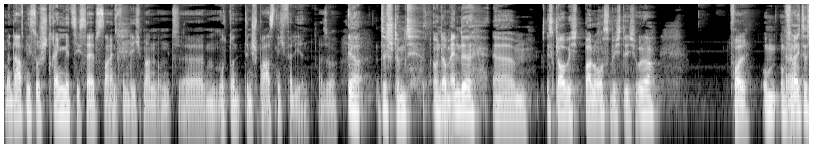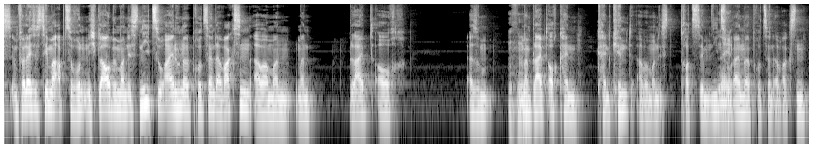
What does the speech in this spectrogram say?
man darf nicht so streng mit sich selbst sein, finde ich, man, und, äh, und den Spaß nicht verlieren. Also, ja, das stimmt. Und ja. am Ende ähm, ist, glaube ich, Balance wichtig, oder? Voll. Um, um, ja. vielleicht das, um vielleicht das Thema abzurunden. Ich glaube, man ist nie zu 100% erwachsen, aber man, man bleibt auch, also mhm. man bleibt auch kein, kein Kind, aber man ist trotzdem nie nee. zu 100% erwachsen,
